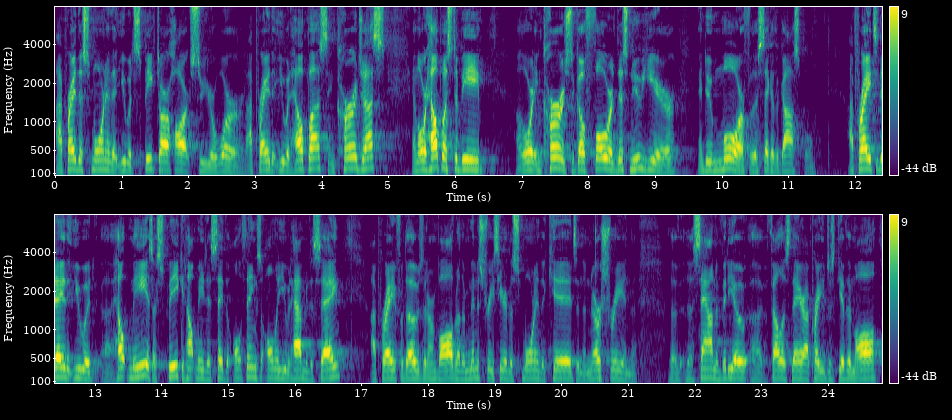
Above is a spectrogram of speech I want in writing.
I pray this morning that you would speak to our hearts through your Word. I pray that you would help us, encourage us, and Lord, help us to be, uh, Lord, encouraged to go forward this new year and do more for the sake of the gospel. I pray today that you would uh, help me as I speak and help me to say the things only you would have me to say. I pray for those that are involved in other ministries here this morning, the kids and the nursery and the, the, the sound and video uh, fellows there. I pray you just give them all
